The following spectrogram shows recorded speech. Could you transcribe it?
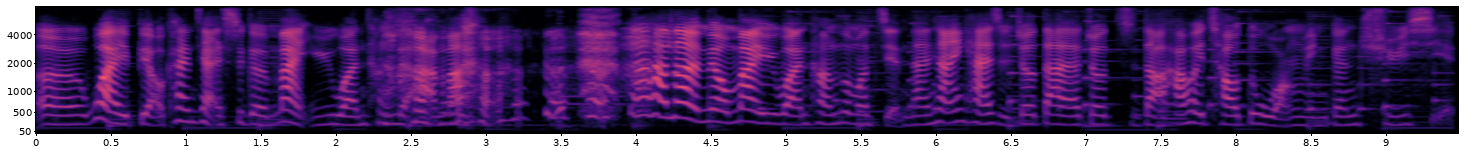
呃外表看起来是个卖鱼丸汤的阿妈，但她当然没有卖鱼丸汤这么简单，像一开始就大家就知道她会超度亡灵跟驱邪。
